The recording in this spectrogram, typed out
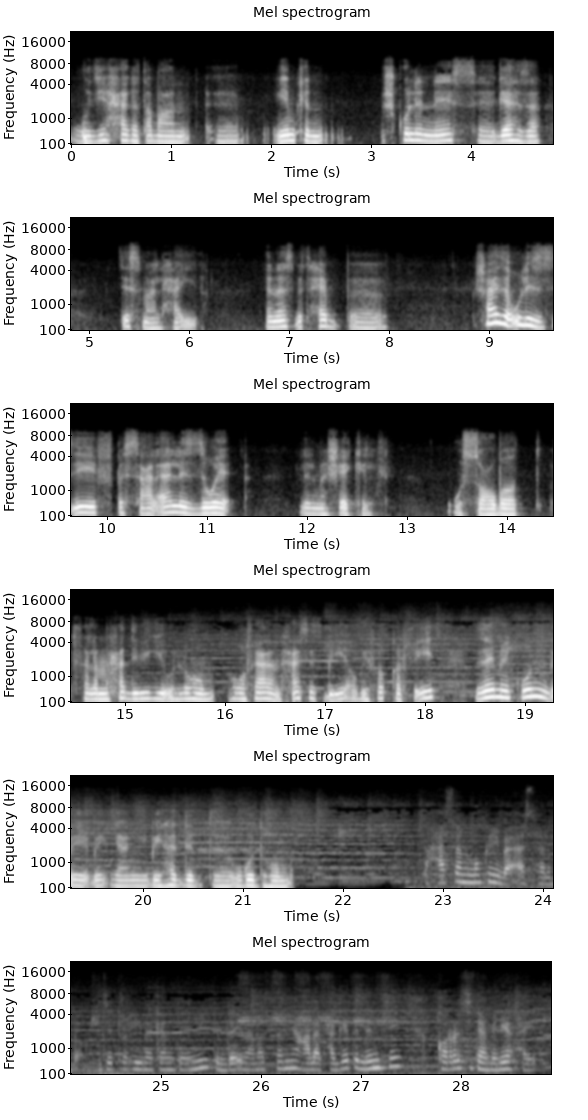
ودي حاجة طبعا آه، يمكن مش كل الناس جاهزة تسمع الحقيقة. الناس بتحب آه، مش عايزة أقول الزيف بس على الأقل الزواق للمشاكل والصعوبات. فلما حد بيجي يقول لهم هو فعلا حاسس بإيه أو بيفكر في إيه زي ما يكون بي يعني بيهدد وجودهم. إن ممكن يبقى أسهل بقى. انت تروحي مكان تاني تبدأي اعمال تانية على الحاجات اللي انت قررتي تعمليها في حياتك.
